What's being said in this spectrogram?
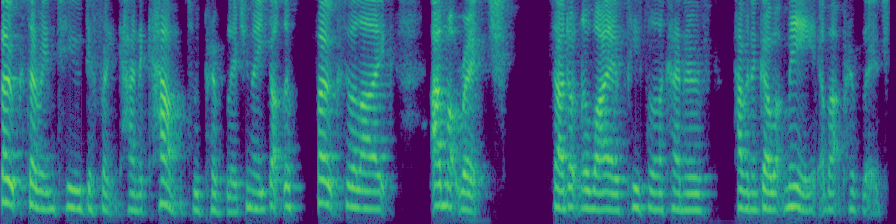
folks are in two different kind of camps with privilege. You know, you've got the folks who are like, I'm not rich, so I don't know why people are kind of having a go at me about privilege.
